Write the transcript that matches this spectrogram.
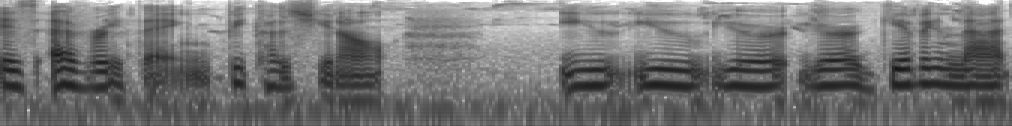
is everything because you know you you you're you're giving that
